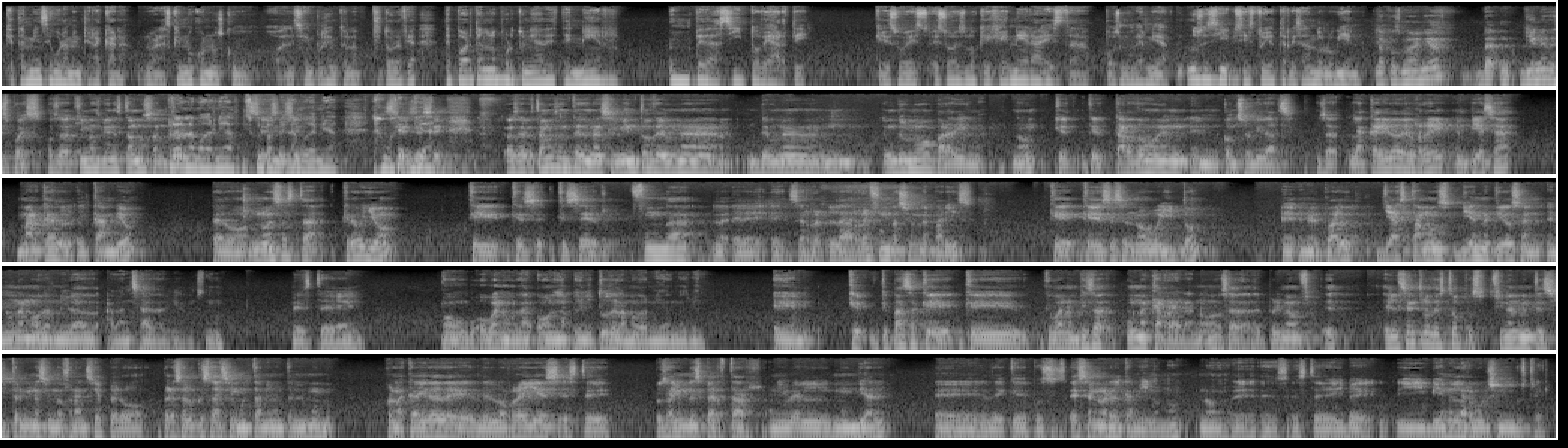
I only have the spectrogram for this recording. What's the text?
que también seguramente era cara, la verdad es que no conozco al 100% de la fotografía, de poder tener la oportunidad de tener un pedacito de arte que eso es, eso es lo que genera esta posmodernidad. No sé si, si estoy aterrizándolo bien. La posmodernidad viene después. O sea, aquí más bien estamos ante. Perdón, la modernidad, discúlpame, la, Modernidad, la modernidad. O sea, estamos ante el nacimiento de una. de una. de un nuevo paradigma, ¿no? Que, que tardó en, en, consolidarse. O sea, la caída del rey empieza, marca el, el cambio, pero no es hasta, creo yo, que, que, se, que se, funda la, eh, eh, la, refundación de París, que, que, ese es el nuevo hito eh, en el cual ya estamos bien metidos en, en una modernidad avanzada, digamos, ¿no? Este, o, bueno, o en la plenitud de la modernidad más bien. ¿qué, ¿qué, pasa? Que, que, bueno, empieza una carrera, ¿no? O sea, primero, el centro de esto, pues finalmente sí termina siendo Francia, pero, pero es algo que se da simultáneamente en el mundo con la caída de, los reyes, este, pues hay un despertar a nivel mundial eh, de que pues ese no era el camino, ¿no? no eh, este, y, viene la revolución industrial.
